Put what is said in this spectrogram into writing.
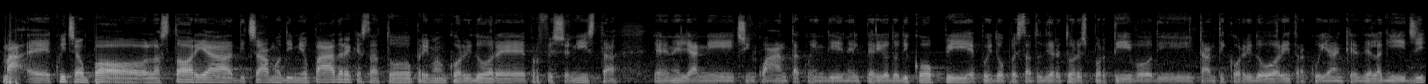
Ma eh, qui c'è un po' la storia diciamo, di mio padre che è stato prima un corridore professionista eh, negli anni 50, quindi nel periodo di Coppi e poi dopo è stato direttore sportivo di tanti corridori, tra cui anche della Ghigi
